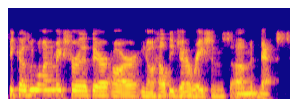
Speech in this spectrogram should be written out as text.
because we want to make sure that there are, you know, healthy generations um, next.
